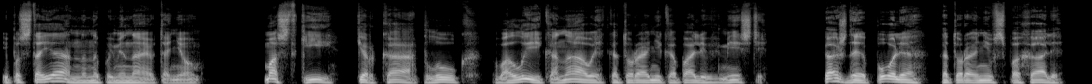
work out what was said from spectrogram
и постоянно напоминают о нем. Мостки, кирка, плуг, валы и канавы, которые они копали вместе, каждое поле, которое они вспахали,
